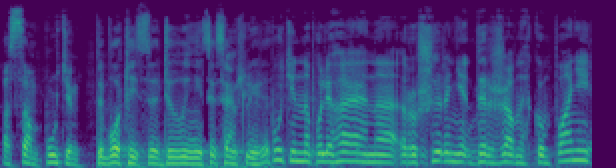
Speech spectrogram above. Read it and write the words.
а сам Путін. Uh, Путін наполягає на розширенні державних компаній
